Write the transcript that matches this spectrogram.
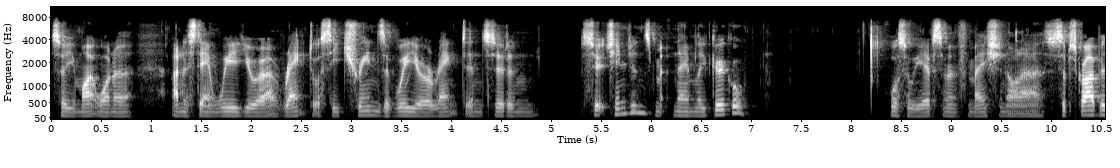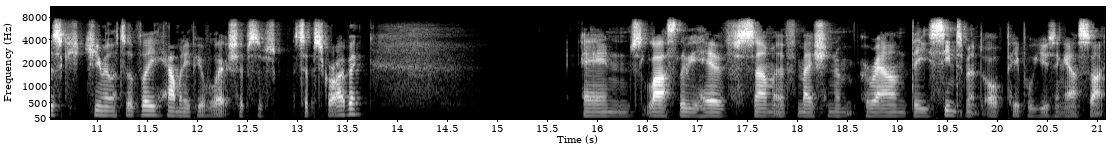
so you might want to understand where you are ranked or see trends of where you are ranked in certain search engines, namely Google. Also, we have some information on our subscribers cumulatively, how many people are actually subscribing. And lastly, we have some information around the sentiment of people using our site.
